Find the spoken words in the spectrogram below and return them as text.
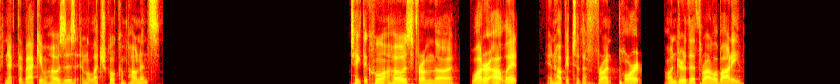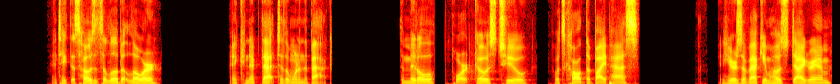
Connect the vacuum hoses and electrical components. Take the coolant hose from the water outlet and hook it to the front port under the throttle body. And take this hose that's a little bit lower and connect that to the one in the back. The middle port goes to what's called the bypass. And here's a vacuum hose diagram.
